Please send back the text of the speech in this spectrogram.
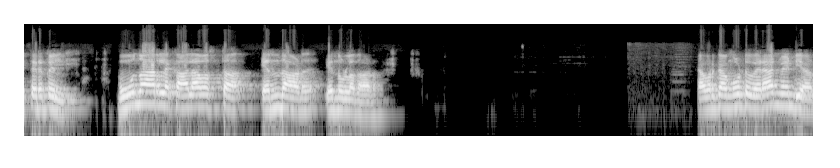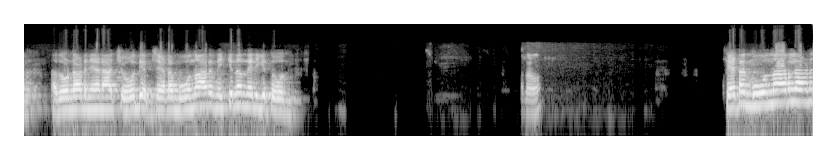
ഇത്തരത്തിൽ മൂന്നാറിലെ കാലാവസ്ഥ എന്താണ് എന്നുള്ളതാണ്. അവർക്ക് അങ്ങോട്ട് വരാൻ വേണ്ടിയാണ്. അതുകൊണ്ടാണ് ഞാൻ ആ ചോദ്യം ചേട്ടാ മൂന്നാർ നിൽക്കുന്നെന്ന് എനിക്ക് തോന്നി. ഹലോ. ചേട്ടൻ മൂന്നാറിലാണ്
